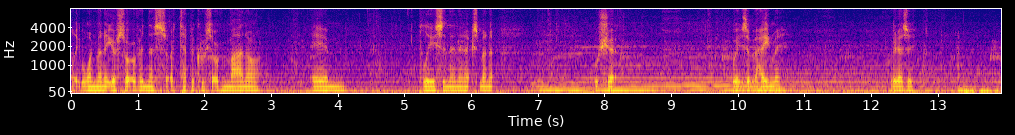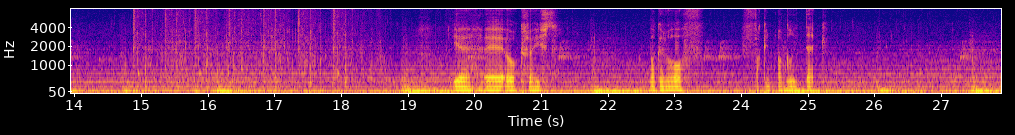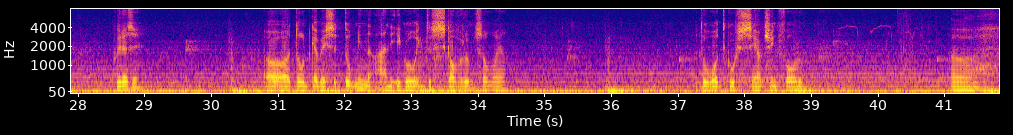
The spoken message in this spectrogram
like one minute you're sort of in this sort of typical sort of manor um, place, and then the next minute, oh shit! Wait, is it behind me? Where is he? Yeah, uh, oh Christ. Bugger off. You fucking ugly dick. Where is he? Oh, oh, don't give me s- don't mean that I need to go like discover him somewhere. I don't want to go searching for him. Oh. Ah.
